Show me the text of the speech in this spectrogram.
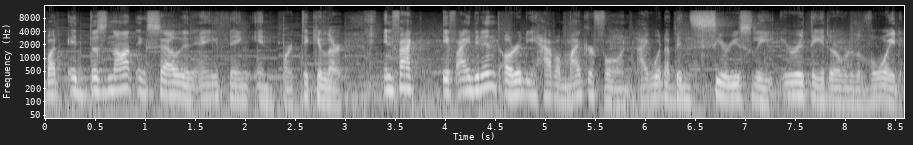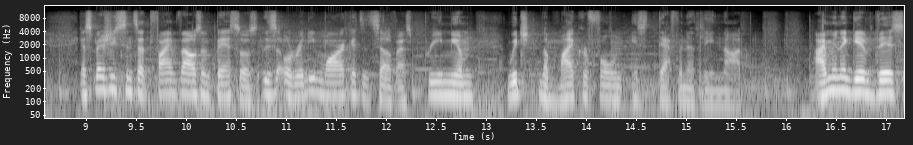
but it does not excel in anything in particular. In fact, if I didn't already have a microphone, I would have been seriously irritated over the Void, especially since at 5,000 pesos, this already markets itself as premium, which the microphone is definitely not. I'm gonna give this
